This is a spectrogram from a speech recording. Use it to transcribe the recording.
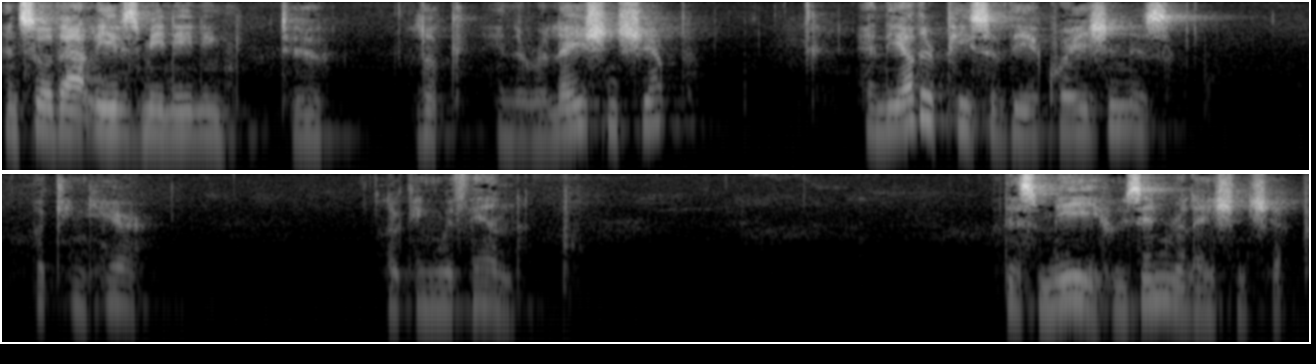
And so that leaves me needing to look in the relationship. And the other piece of the equation is looking here, looking within. This me who's in relationship,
